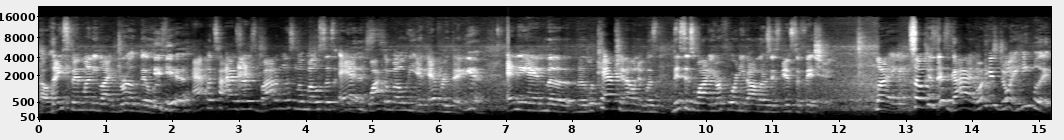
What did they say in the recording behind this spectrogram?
Oh. They spend money like drug dealers. Yeah. Appetizers, bottomless mimosas, adding Yes. guacamole and everything. Yeah. And then the, the little caption on it was, this is why your $40 is insufficient. Like, so cause this guy on his joint, he put,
